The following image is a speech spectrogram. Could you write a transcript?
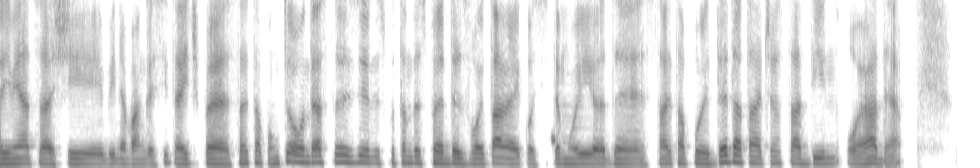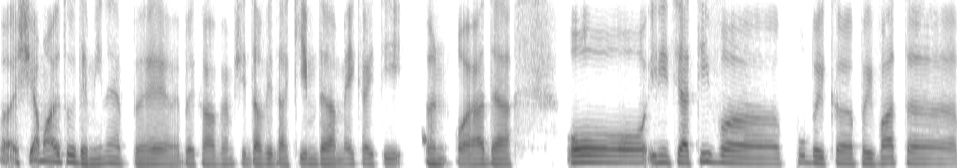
dimineața și bine v-am găsit aici pe Startup.ro, unde astăzi discutăm despre dezvoltarea ecosistemului de startup-uri, de data aceasta din Oradea. Uh, și am alături de mine pe Rebecca, avem și David Achim de la Make IT în Oradea o inițiativă publică-privată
